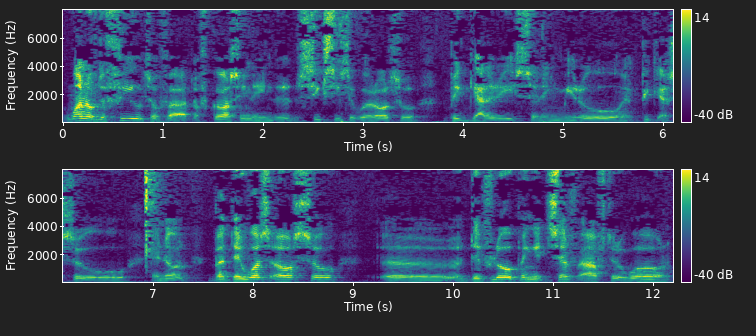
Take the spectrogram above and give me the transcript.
one of the fields of art. Of course, in, in the 60s there were also big galleries selling Miro and Picasso and all, but there was also uh, developing itself after a war,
